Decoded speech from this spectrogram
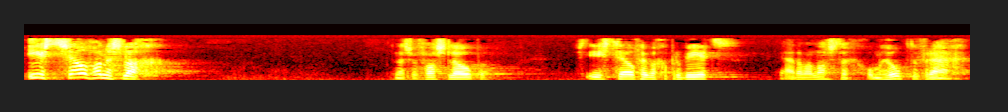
Eerst zelf aan de slag. En als we vastlopen, als we het eerst zelf hebben geprobeerd, ja, dan was lastig om hulp te vragen.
